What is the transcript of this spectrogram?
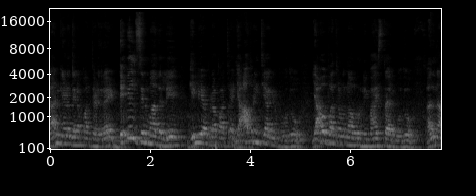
ನಾನು ಕೇಳೋದೇನಪ್ಪ ಅಂತ ಹೇಳಿದ್ರೆ ಡೆವಿಲ್ ಸಿನಿಮಾದಲ್ಲಿ ಗಿಲ್ಲಿ ಅವರ ಪಾತ್ರ ಯಾವ ರೀತಿಯಾಗಿರ್ಬೋದು, ಯಾವ ಪಾತ್ರವನ್ನು ಅವರು ನಿಭಾಯಿಸ್ತಾ ಇರ್ಬೋದು, ಅದನ್ನ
